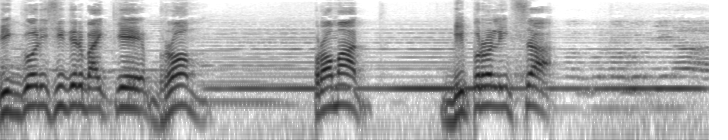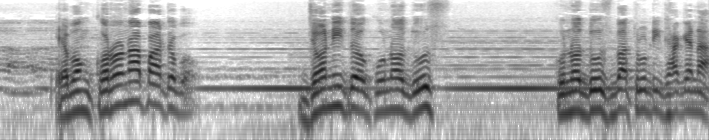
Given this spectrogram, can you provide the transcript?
বিজ্ঞ ঋষিদের বাক্যে ভ্রম, প্রমাদ, বিপ্রলিপসা এবং করোনা পাঠব জনিত কোনো দোষ কোনো দোষ বা ত্রুটি থাকে না।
